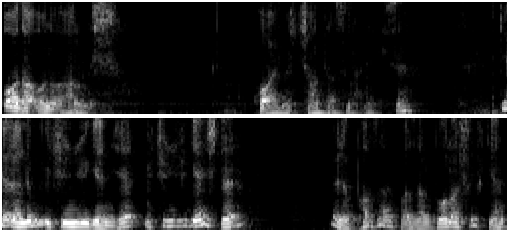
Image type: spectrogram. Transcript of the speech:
O da onu almış. Koymuş çantasına neyse. Gelelim üçüncü gence. Üçüncü genç de böyle pazar pazar dolaşırken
